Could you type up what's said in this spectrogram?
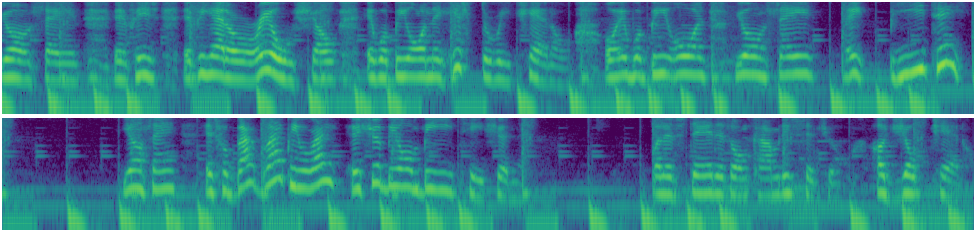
You know what I'm saying? If he if he had a real show, it would be on the History Channel, or it would be on you know what I'm saying? Hey, BET. You know what I'm saying? It's for black black people, right? It should be on BET, shouldn't it? But instead, it's on Comedy Central, a joke channel.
